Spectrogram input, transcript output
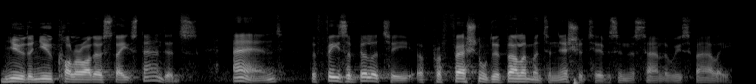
knew the new Colorado state standards and the feasibility of professional development initiatives in the San Luis Valley.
